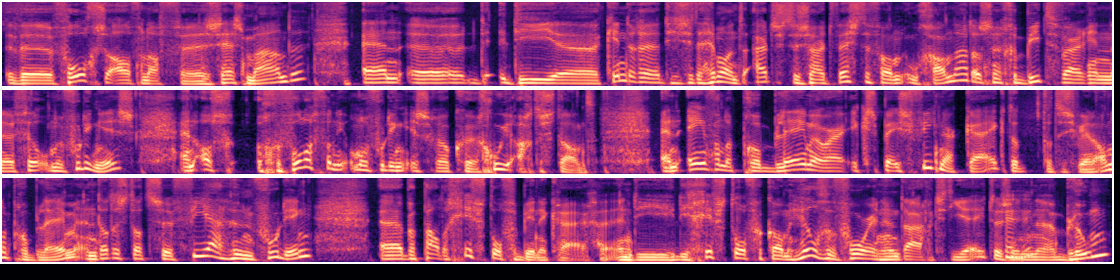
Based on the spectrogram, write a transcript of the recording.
we, volgen ze al vanaf uh, zes maanden. En die kinderen die zitten helemaal in het uiterste zuidwesten van Oeganda. Dat is een gebied waarin veel ondervoeding is. En als gevolg van die ondervoeding is er ook groeiachterstand. En een van de problemen waar ik specifiek naar kijk... dat, dat is weer een ander probleem. En dat is dat ze via hun voeding bepaalde gifstoffen binnenkrijgen. En die, die gifstoffen komen heel veel voor in hun dagelijks dieet. Dus mm -hmm. in uh, bloem,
